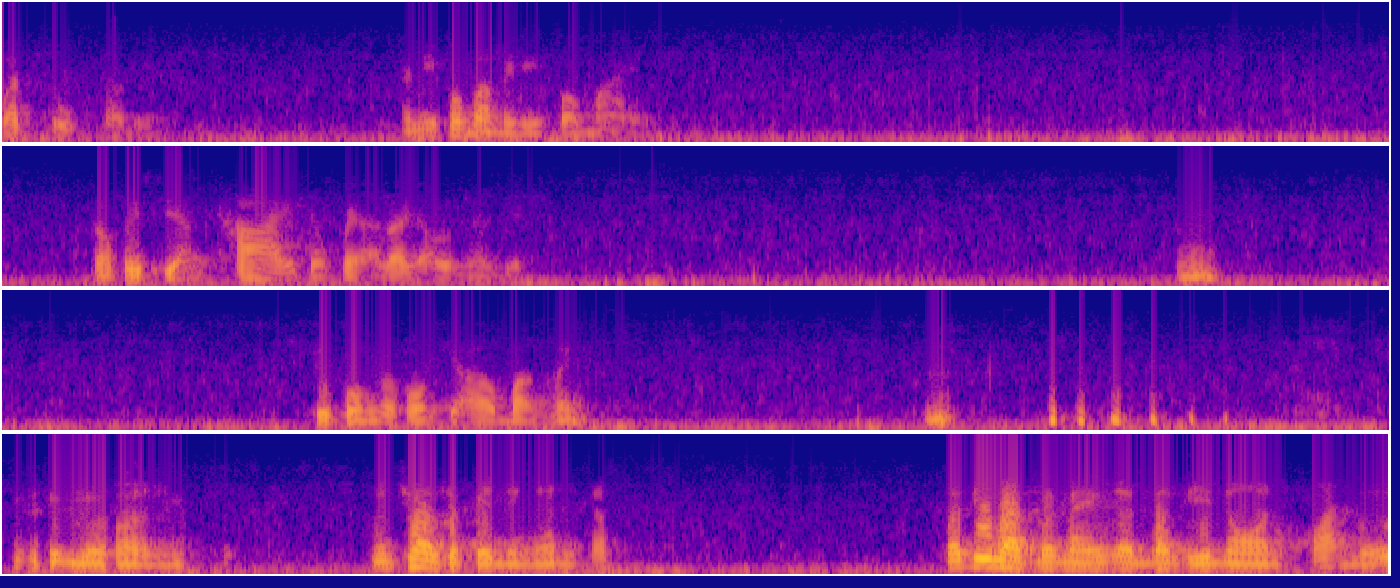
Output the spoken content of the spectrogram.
วัตถุตอนนี้ อันนี้เพราะว่าไม่มีความหมาย ต้องไปเสี่ยงทายต้องไปอะไรเอาเงินเด็ด ทุกคนก็คงจะเอาบังไหมระวังมันชอบจะเป็นอย่างนั้นครับ ปฏิบัติใหม่ๆเงินบางทีนอนฝันว่าเอ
